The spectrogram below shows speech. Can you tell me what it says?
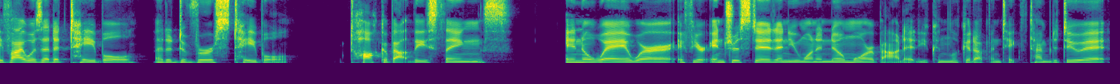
if I was at a table, at a diverse table, talk about these things in a way where if you're interested and you want to know more about it, you can look it up and take the time to do it.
